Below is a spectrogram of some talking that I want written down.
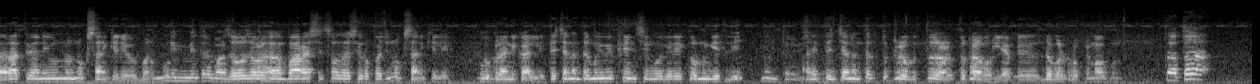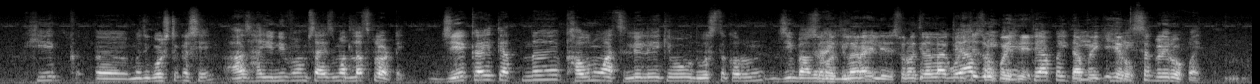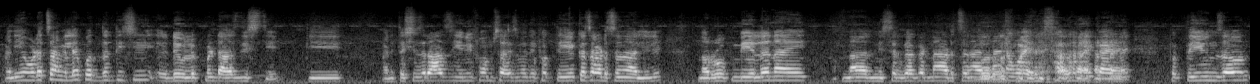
रातव्याने येऊन नुकसान केले भरपूर जवळजवळ बाराशे चौदाशे रुपयाचे नुकसान केले डुकरांनी काढले त्याच्यानंतर मग मी फेन्सिंग वगैरे करून घेतली. आणि त्याच्यानंतर तुटळ तुटाळ तुटाळ भरली आपले डबल रोपे मागून आता ही एक म्हणजे गोष्ट कशी आहे आज हा युनिफॉर्म साईज मधलाच प्लॉट आहे जे काही त्यातनं खाऊन वाचलेले किंवा उद्ध्वस्त करून जी बाग सुरुवातीला राहिली राहिले सुरुवातीला लागवडीचे रोप आहेत त्यापैकी हे. त्यापैकी त्यापैकी हे ही रोप सगळी रोप आहेत आणि एवढ्या चांगल्या पद्धतीची डेव्हलपमेंट आज दिसते की आणि तशी जर आज युनिफॉर्म साईजमध्ये फक्त एकच अडचण आलेली आहे. ना रोप मेलं नाही ना निसर्गाकडनं अडचण आली नाही ना बरोबर. व्हायरस आला नाही काय नाही फक्त येऊन जाऊन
